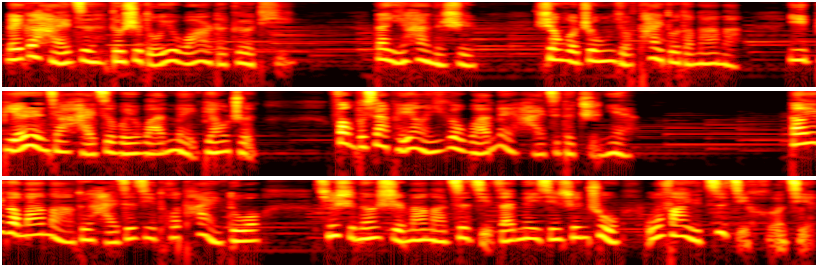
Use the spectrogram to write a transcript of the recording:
每个孩子都是独一无二的个体。”但遗憾的是，生活中有太多的妈妈以别人家孩子为完美标准，放不下培养一个完美孩子的执念。当一个妈妈对孩子寄托太多，其实呢是妈妈自己在内心深处无法与自己和解，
